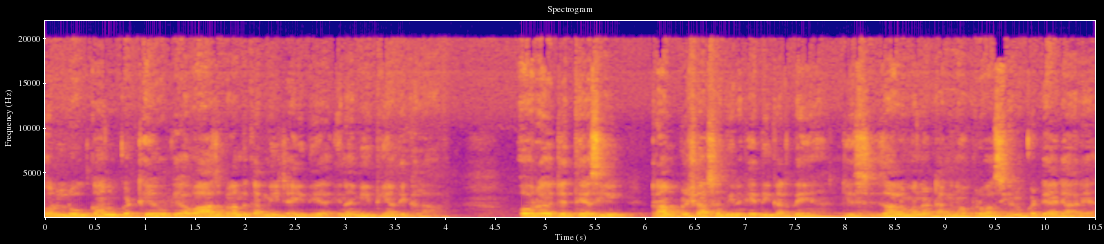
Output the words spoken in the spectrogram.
ਔਰ ਲੋਕਾਂ ਨੂੰ ਇਕੱਠੇ ਹੋ ਕੇ ਆਵਾਜ਼ ਬੁਲੰਦ ਕਰਨੀ ਚਾਹੀਦੀ ਆ ਇਹਨਾਂ ਨੀਤੀਆਂ ਦੇ ਖਿਲਾਫ। ਔਰ ਜਿੱਥੇ ਅਸੀਂ ਟਰੰਪ ਪ੍ਰਸ਼ਾਸਨ ਦੀ ਨਿਖੇਧੀ ਕਰਦੇ ਹਾਂ, ਜਿਸ ਜ਼ਾਲਮਾਨਾ ਢੰਗ ਨਾਲ ਪ੍ਰਵਾਸੀਆਂ ਨੂੰ ਕੱਢਿਆ ਜਾ ਰਿਹਾ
